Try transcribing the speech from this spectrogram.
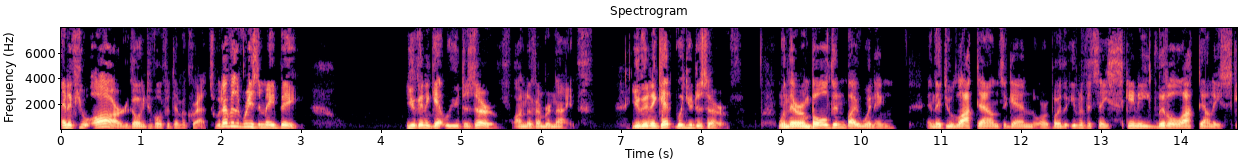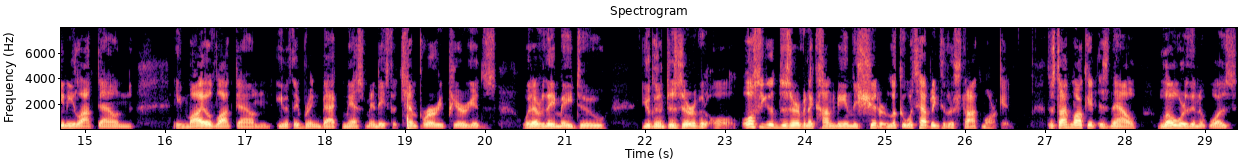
And if you are going to vote for Democrats, whatever the reason may be, you're going to get what you deserve on November 9th. You're going to get what you deserve. When they're emboldened by winning and they do lockdowns again, or even if it's a skinny little lockdown, a skinny lockdown, a mild lockdown, even if they bring back mask mandates for temporary periods, whatever they may do, you're going to deserve it all. Also, you'll deserve an economy in the shitter. Look at what's happening to the stock market. The stock market is now lower than it was,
